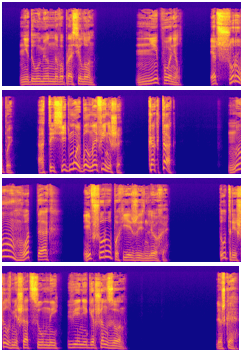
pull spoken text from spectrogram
— недоуменно вопросил он. «Не понял. Это шурупы. А ты седьмой был на финише. Как так?» «Ну, вот так. И в шурупах есть жизнь, Леха». Тут решил вмешаться умный Веня Гершензон. «Лешка,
